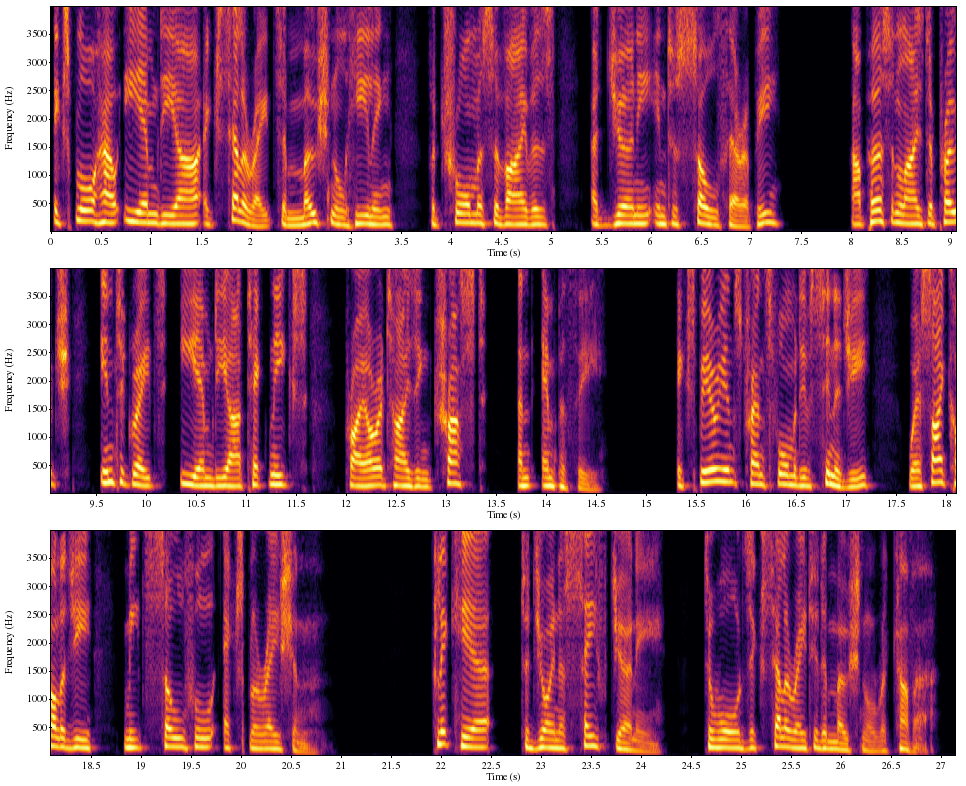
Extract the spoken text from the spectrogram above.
Explore how EMDR accelerates emotional healing for trauma survivors, a journey into soul therapy. Our personalized approach integrates EMDR techniques, prioritizing trust and empathy. Experience transformative synergy where psychology meets soulful exploration. Click here to join a safe journey towards accelerated emotional recovery.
